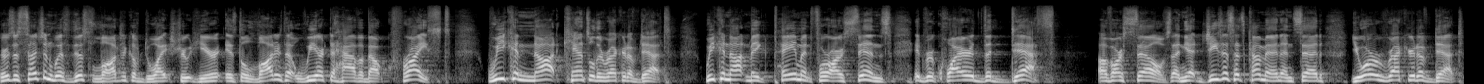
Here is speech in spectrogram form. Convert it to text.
There's a tension with this logic of Dwight Schrute here is the logic that we are to have about Christ. We cannot cancel the record of debt. We cannot make payment for our sins. It required the death of ourselves. And yet Jesus has come in and said, Your record of debt,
